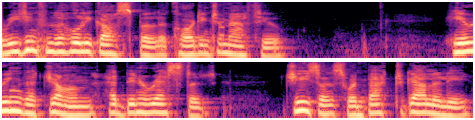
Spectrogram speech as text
reading from the Holy Gospel according to Matthew. Hearing that John had been arrested, Jesus went back to Galilee,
